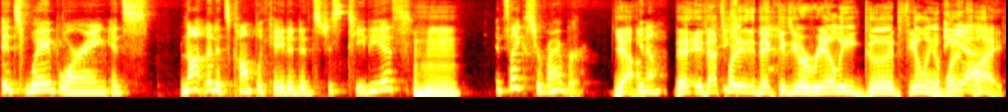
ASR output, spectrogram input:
It's way boring. It's not that it's complicated, it's just tedious. hmm It's like Survivor. Yeah, You know. That- that's what it, that gives you a really good feeling of what Yeah. it's like.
